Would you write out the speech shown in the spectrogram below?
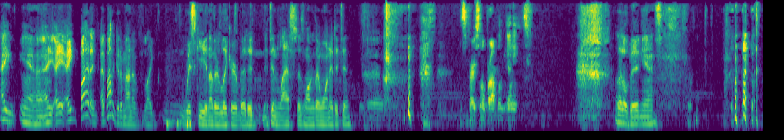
I yeah, I, I, I bought a, I bought a good amount of like whiskey and other liquor, but it, it didn't last as long as I wanted it to. Uh, it's a personal problem, Kenny. A little bit, yes.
